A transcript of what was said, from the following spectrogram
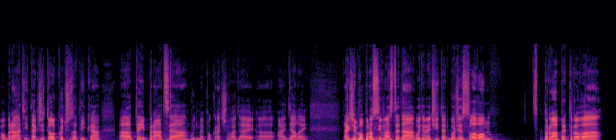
obráti. Takže toľko, čo sa týka uh, tej práce a budeme pokračovať aj, uh, aj ďalej. Takže poprosím vás teda, budeme čítať Bože slovo. 1. Petrová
